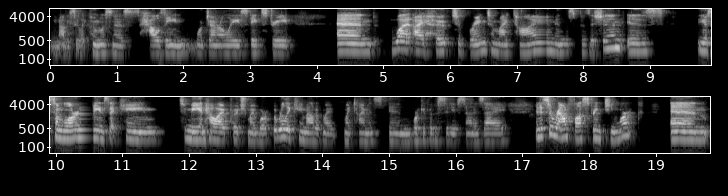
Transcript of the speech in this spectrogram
I mean, obviously, like homelessness, housing more generally, State Street, and what I hope to bring to my time in this position is you know some learnings that came to me and how I approached my work, but really came out of my, my time in, in working for the city of San Jose. And it's around fostering teamwork and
